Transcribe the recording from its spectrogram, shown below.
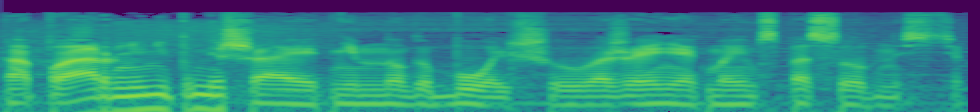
А парню не помешает немного больше уважения к моим способностям.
